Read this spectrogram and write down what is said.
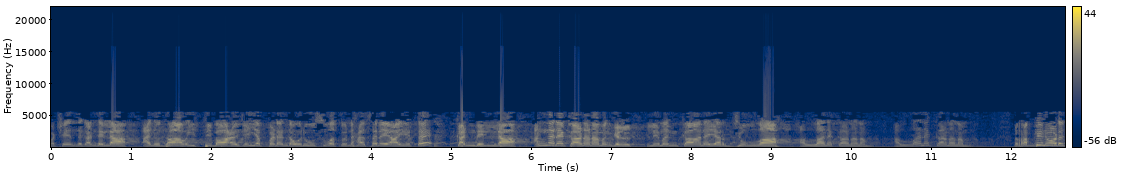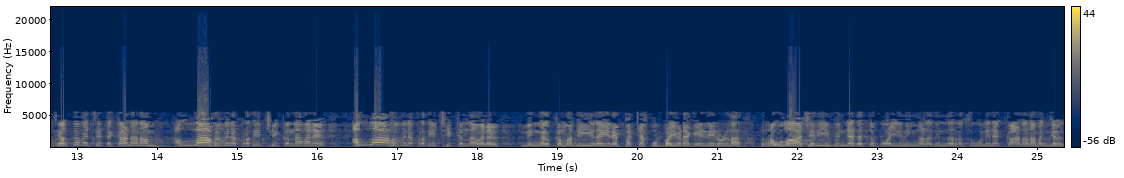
പക്ഷെ എന്ത് കണ്ടില്ല? അനുധാവ് ഇസ്തിബാ ചെയ്യപ്പെടേണ്ട ഒരു ഉസ്വത്തുൻ ഹസനയായിട്ട് കണ്ടില്ല. അങ്ങനെ കാണണമെങ്കിൽ ലിമൻ കാനയർജുല്ല അള്ളാനെ കാണണം. അള്ളാനെ കാണണം. റബ്ബിനോട് ചേർത്ത് വെച്ചിട്ട് കാണണം. അള്ളാഹുവിനെ പ്രതീക്ഷിക്കുന്നവന് അള്ളാഹുവിനെ പ്രതീക്ഷിക്കുന്നവന് നിങ്ങൾക്ക് മദീനയിലെ പച്ചക്കുബ്ബയുടെ കീഴിലുള്ള റൌലാ ഷെരീഫിന്റെ അടുത്ത് പോയി നിങ്ങൾ നിന്ന് റസൂലിനെ കാണണമെങ്കിൽ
